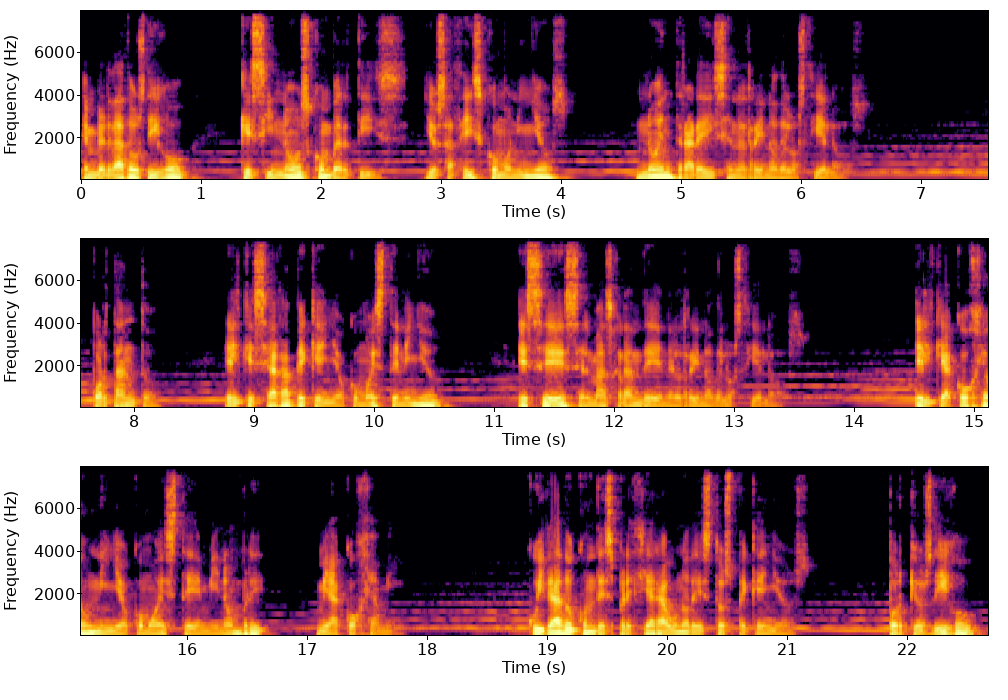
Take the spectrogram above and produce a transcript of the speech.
En verdad os digo que si no os convertís y os hacéis como niños, no entraréis en el reino de los cielos. Por tanto, el que se haga pequeño como este niño, ese es el más grande en el reino de los cielos. El que acoge a un niño como este en mi nombre, me acoge a mí. Cuidado con despreciar a uno de estos pequeños, porque os digo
